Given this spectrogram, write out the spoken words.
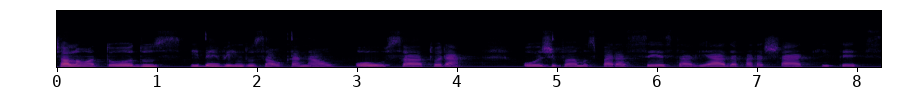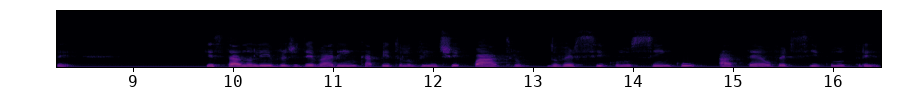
Shalom a todos e bem-vindos ao canal Ouça a Torá. Hoje vamos para a sexta aliada para Shakitetse, que está no livro de Devarim, capítulo 24, do versículo 5 até o versículo 13.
